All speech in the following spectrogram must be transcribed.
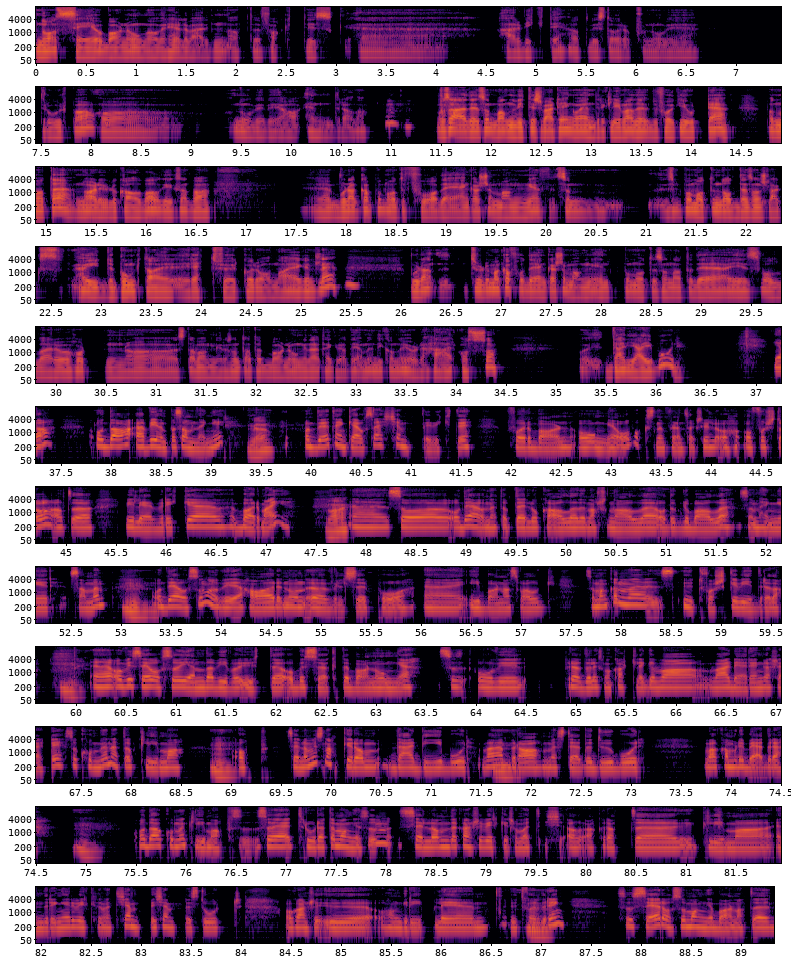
Nå ser jo barn og unge over hele verden at det faktisk eh, er viktig at vi står opp for noe vi tror på, og noe vi vil ha endra, da. Mm -hmm. Og så er det sånn vanvittig svær ting å endre klimaet. Du får ikke gjort det, på en måte. Nå er det jo lokalvalg, ikke sant. Hva, hvordan kan på en måte få det engasjementet som, som på en måte nådde en sånn slags høydepunkt da, rett før korona, egentlig? Mm. Hvordan tror du man kan få det engasjementet inn på en måte sånn at det i Svolvær og Horten og Stavanger og sånt, at barn og unge der tenker at ja, men vi kan jo gjøre det her også, der jeg bor? Ja, og da er vi inne på sammenhenger. Ja. Og det tenker jeg også er kjempeviktig for barn og unge, og voksne for den saks skyld, å, å forstå. Altså, vi lever ikke bare meg. Eh, så, og det er jo nettopp det lokale, det nasjonale og det globale som henger sammen. Mm. Og det er også noe vi har noen øvelser på eh, i Barnas valg, som man kan eh, utforske videre, da. Mm. Eh, og vi ser også igjen da vi var ute og besøkte barn og unge, så, og vi prøvde liksom å kartlegge hva, hva er dere engasjert i, så kom jo nettopp klima mm. opp. Selv om vi snakker om der de bor. Hva er mm. bra med stedet du bor? Hva kan bli bedre? Mm. Og da kommer klima opp. Så jeg tror at det er mange som, selv om det kanskje virker som et akkurat eh, klimaendringer virker som et kjempe, kjempestort og kanskje uhåndgripelig utfordring, mm. så ser også mange barn at det,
